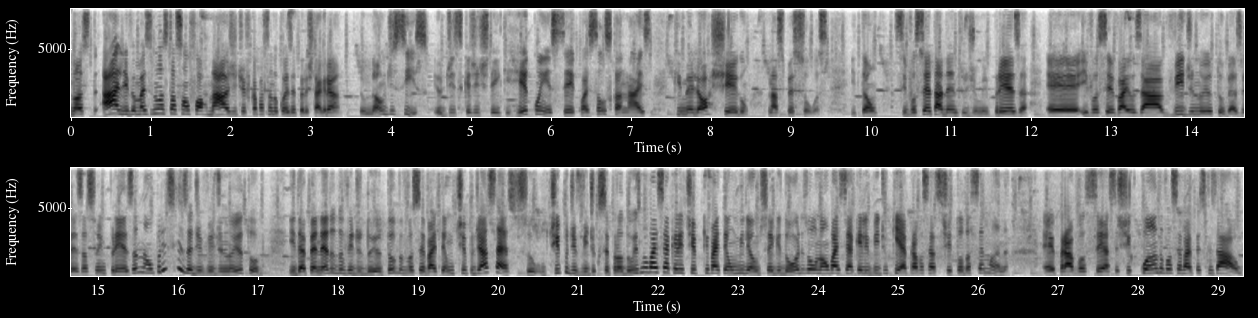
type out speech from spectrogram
Nós, ah, Lívia, mas numa situação formal a gente vai ficar passando coisa pelo Instagram? Eu não disse isso. Eu disse que a gente tem que reconhecer quais são os canais que melhor chegam nas pessoas. Então, se você está dentro de uma empresa é, e você vai usar vídeo no YouTube, às vezes a sua empresa não precisa de vídeo no YouTube. E dependendo do vídeo do YouTube, você vai ter um tipo de acesso. O tipo de vídeo que você produz não vai ser aquele tipo que vai ter um milhão de seguidores ou não vai ser aquele vídeo que é para você assistir toda semana. É para você assistir quando você vai pesquisar algo.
